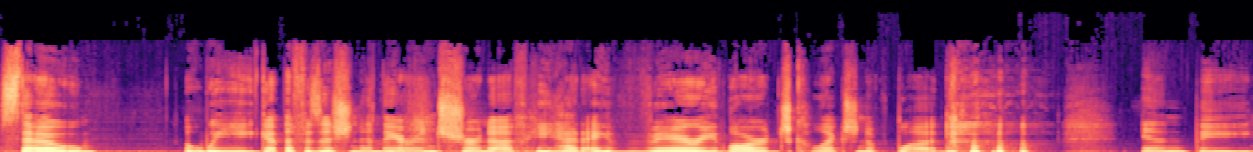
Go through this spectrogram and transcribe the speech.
So we get the physician in there and sure enough, he had a very large collection of blood in the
